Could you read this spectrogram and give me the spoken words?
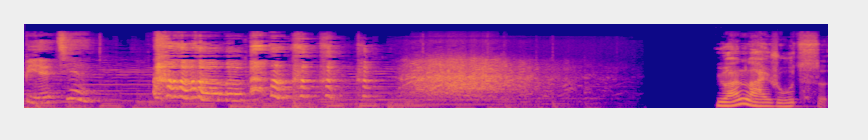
别见。原来如此，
